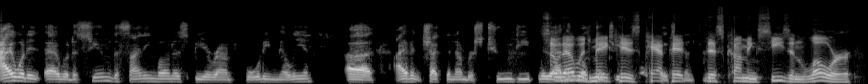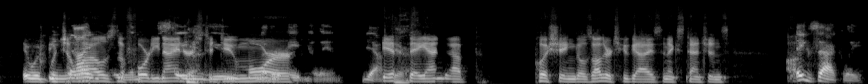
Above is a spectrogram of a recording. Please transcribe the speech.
I would I would assume the signing bonus be around 40 million. Uh, I haven't checked the numbers too deeply. So that would make his cap hit this coming season lower it would be which 9 allows the million, 49ers to do more 8 million. Yeah. if Yeah. they end up pushing those other two guys in extensions. Uh, exactly.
